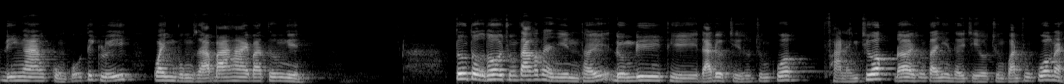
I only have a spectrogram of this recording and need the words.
đi ngang củng cố tích lũy quanh vùng giá 32 34 nghìn. Tương tự thôi chúng ta có thể nhìn thấy đường đi thì đã được chỉ số Trung Quốc phản ánh trước. Đây chúng ta nhìn thấy chỉ số chứng khoán Trung Quốc này.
